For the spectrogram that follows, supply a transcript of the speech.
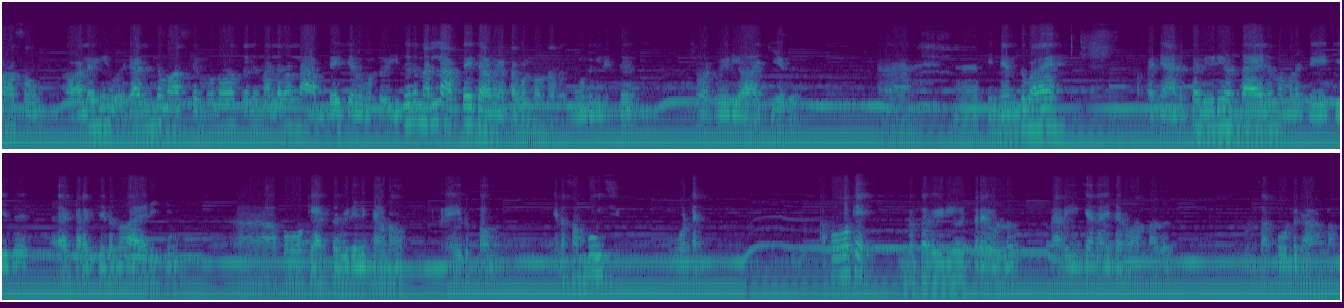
മാസവും അല്ലെങ്കിൽ രണ്ട് മാസത്തിൽ മൂന്ന് മാസത്തിൽ നല്ല നല്ല അപ്ഡേറ്റുകൾ കൊണ്ടുവരും. ഇതൊരു നല്ല അപ്ഡേറ്റ് ആണ് കേട്ടോ കൊണ്ടുവന്നത്. മൂന്ന് മിനിറ്റ് ഷോർട്ട് വീഡിയോ ആക്കിയത്. പിന്നെ എന്ത് പറയാ? അപ്പൊ ഞാൻ അടുത്ത വീഡിയോ എന്തായാലും നമ്മൾ ക്രിയേറ്റ് ചെയ്ത് കറക്റ്റ് ഇടുന്നതായിരിക്കും. അപ്പൊ ഓക്കെ അടുത്ത വീഡിയോയിൽ കാണാം. ഇതിപ്പം ഇങ്ങനെ സംഭവിച്ചു പോട്ടെ. അപ്പൊ ഓക്കെ ഇന്നത്തെ വീഡിയോ ഇത്രയേ ഉള്ളൂ. അറിയിക്കാനായിട്ടാണ് വന്നത്. സപ്പോർട്ട് കാണണം.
